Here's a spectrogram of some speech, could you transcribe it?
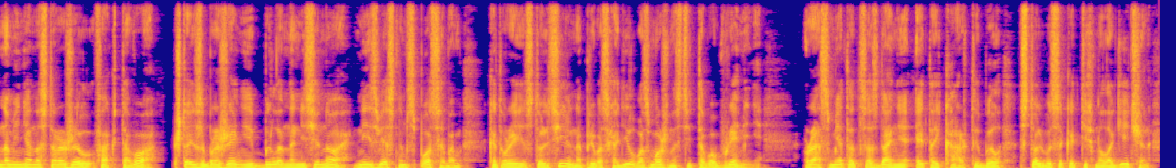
Но меня насторожил факт того, что изображение было нанесено неизвестным способом, который столь сильно превосходил возможности того времени. Раз метод создания этой карты был столь высокотехнологичен –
